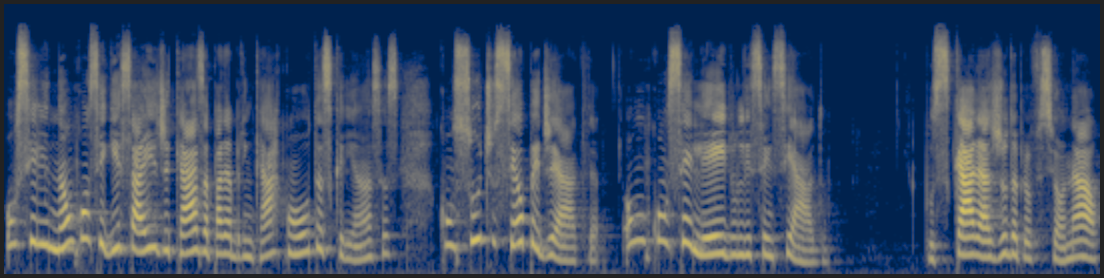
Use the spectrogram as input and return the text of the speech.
ou se ele não conseguir sair de casa para brincar com outras crianças, consulte o seu pediatra ou um conselheiro licenciado. Buscar ajuda profissional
